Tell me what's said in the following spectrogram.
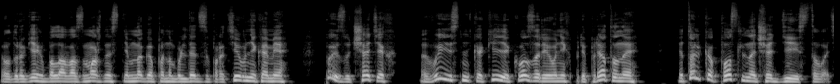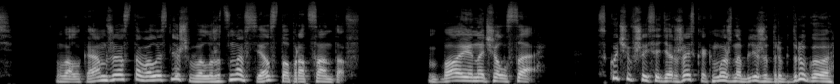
У других была возможность немного понаблюдать за противниками, поизучать их, выяснить, какие козыри у них припрятаны, и только после начать действовать. Волкам же оставалось лишь выложиться на все сто процентов. Бой начался. Скучившись держась как можно ближе друг к другу,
